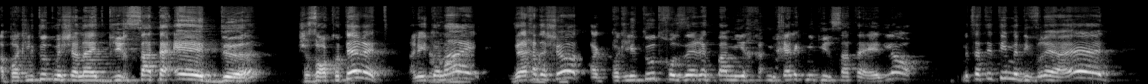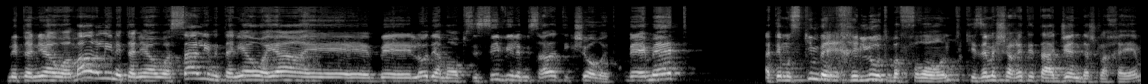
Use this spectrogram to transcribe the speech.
הפרקליטות משנה את גרסת העד, שזו הכותרת, אני עיתונאי, זה החדשות, הפרקליטות חוזרת בה מחלק מגרסת העד, לא, מצטטים את דברי העד, נתניהו אמר לי, נתניהו עשה לי, נתניהו היה, אה, ב, לא יודע מה, אובססיבי למשרד התקשורת. באמת, אתם עוסקים ברכילות ב front, כי זה משרת את האג'נדה שלכם,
